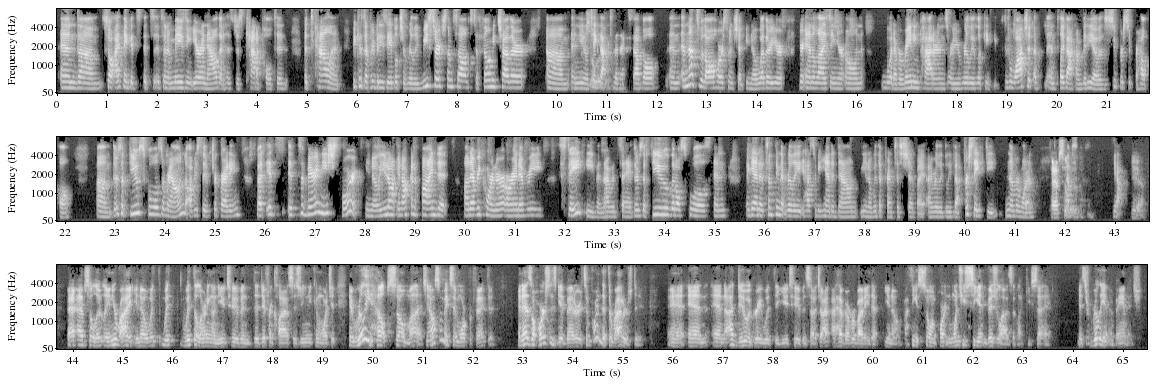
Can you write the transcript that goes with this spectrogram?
And um, so I think it's it's it's an amazing era now that has just catapulted the talent because everybody's able to really research themselves, to film each other, um, and you know take that to the next level. And and that's with all horsemanship. You know whether you're you're analyzing your own whatever reining patterns or you're really looking to watch it and play back on video is super super helpful. Um, there's a few schools around, obviously, of trick riding, but it's it's a very niche sport. You know, you don't you're not going to find it on every corner or in every state. Even I would say there's a few little schools, and again, it's something that really has to be handed down. You know, with apprenticeship, I, I really believe that for safety, number one. Absolutely. Absolutely. Yeah. Yeah. Absolutely, and you're right. You know, with with with the learning on YouTube and the different classes, and you can watch it. It really helps so much. It also makes it more perfected. And as the horses get better, it's important that the riders do. And and and I do agree with the YouTube and such. I, I have everybody that you know. I think it's so important. Once you see it and visualize it, like you say, it's really an advantage.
